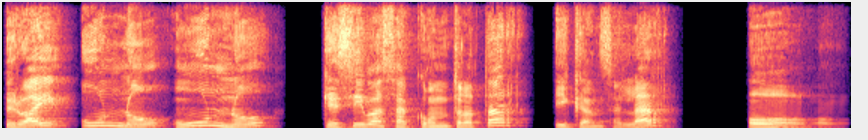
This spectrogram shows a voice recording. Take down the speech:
pero hay uno, uno que sí vas a contratar y cancelar, o,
